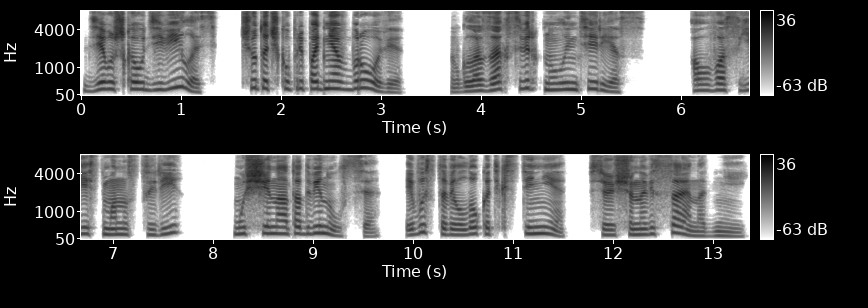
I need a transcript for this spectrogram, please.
Девушка удивилась, чуточку приподняв брови. В глазах сверкнул интерес. «А у вас есть монастыри?» Мужчина отодвинулся и выставил локоть к стене, все еще нависая над ней.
